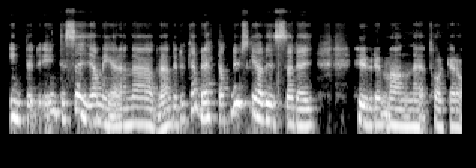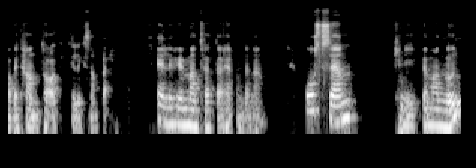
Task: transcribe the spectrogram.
inte, inte säga mer än nödvändigt. Du kan berätta att nu ska jag visa dig hur man eh, torkar av ett handtag till exempel. Eller hur man tvättar händerna. Och sen kniper man mun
